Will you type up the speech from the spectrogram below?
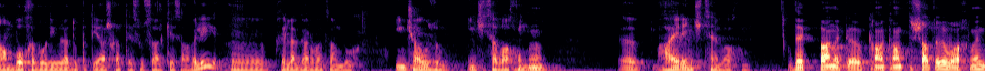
ամբողը, որի վրա դու պետք է աշխատես ու սարքես ավելի խելագարված ամբող, ինչա ուզում, ինչից է վախում։ Հայերը ինչից են վախում։ Դե բանը կան շատերը վախում են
